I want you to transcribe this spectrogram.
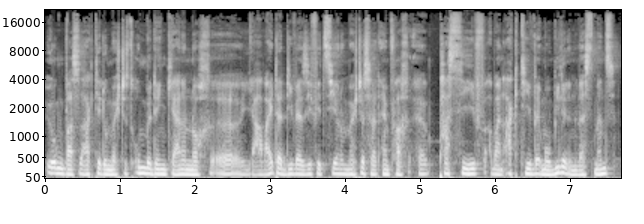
irgendwas sagt dir, du möchtest unbedingt gerne noch äh, ja, weiter diversifizieren und möchtest halt einfach äh, passiv, aber in aktive Immobilieninvestments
